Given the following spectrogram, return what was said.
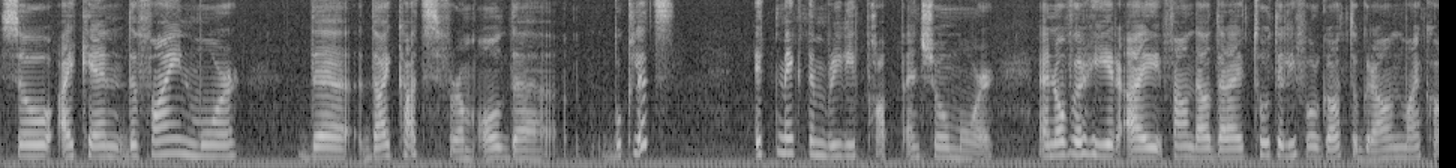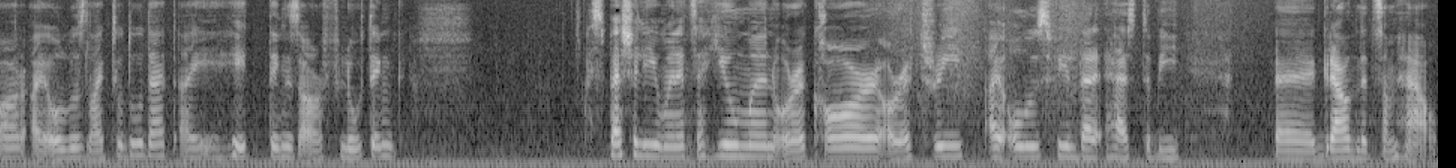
so I can define more the die cuts from all the booklets. It makes them really pop and show more. And over here, I found out that I totally forgot to ground my car. I always like to do that. I hate things are floating, especially when it's a human or a car or a tree. I always feel that it has to be uh, grounded somehow.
